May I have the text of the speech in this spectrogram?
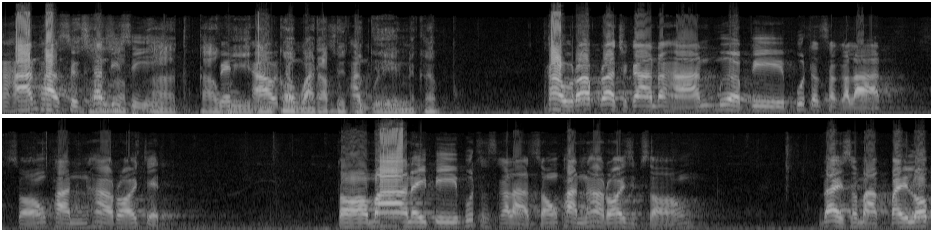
ทหารผ่านศึกอาสาท่านสที่มัครสี่อ่าากเป็นวีชานั้วนก็จังหวัมาดรับด้วยสุพรตรณนบุเอรีงนะครับ เข้ารับราชการทหารเมื่อปีพุทธศักราช 2507 ต่อมาในปีพุทธศักราช 2512 ได้สมัครไปรบ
